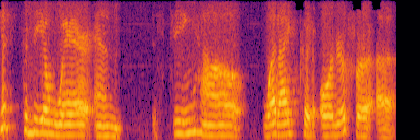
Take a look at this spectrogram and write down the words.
just to be aware and seeing how what I could order for a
